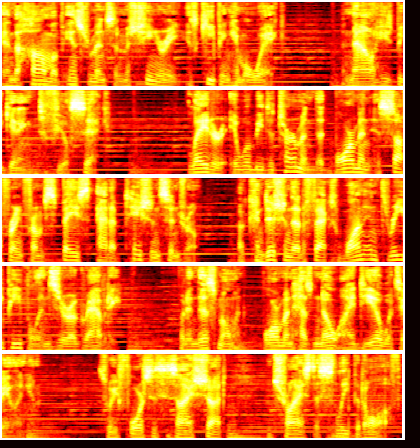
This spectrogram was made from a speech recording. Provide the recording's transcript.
and the hum of instruments and machinery is keeping him awake, and now he's beginning to feel sick. Later, it will be determined that Borman is suffering from space adaptation syndrome, a condition that affects one in three people in zero gravity. But in this moment, Borman has no idea what's ailing him, so he forces his eyes shut and tries to sleep it off.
